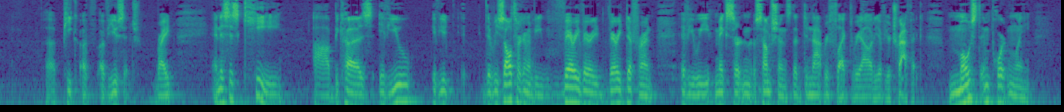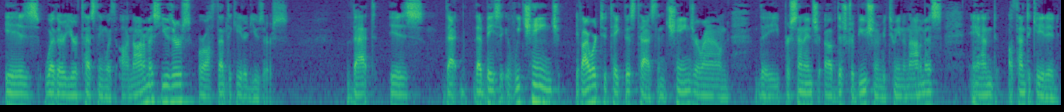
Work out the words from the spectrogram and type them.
uh, peak of, of usage, right? And this is key uh, because if you if you the results are going to be very very very different if you make certain assumptions that do not reflect the reality of your traffic. Most importantly is whether you're testing with anonymous users or authenticated users. That is that that basic if we change if I were to take this test and change around the percentage of distribution between anonymous and authenticated,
